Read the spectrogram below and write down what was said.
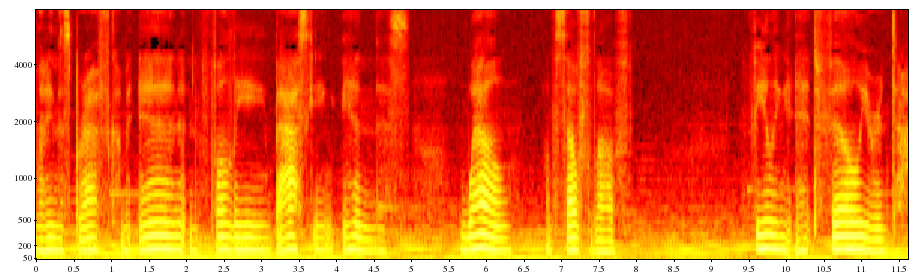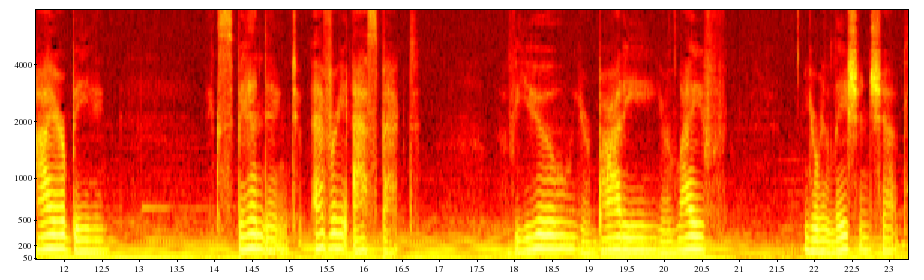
Letting this breath come in and fully basking in this well of self love, feeling it fill your entire being, expanding to every aspect of you, your body, your life, your relationships,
